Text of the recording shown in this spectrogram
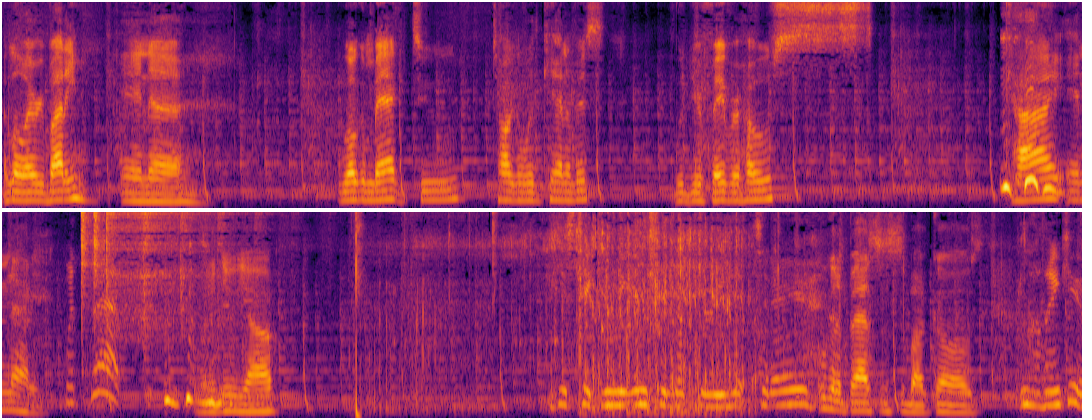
Hello, everybody, and uh, welcome back to Talking with Cannabis with your favorite hosts, Kai and Maddie. What's up? What to do, y'all? He's taking the introductory hit today. We're gonna pass this to my co-host. Well, thank you.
